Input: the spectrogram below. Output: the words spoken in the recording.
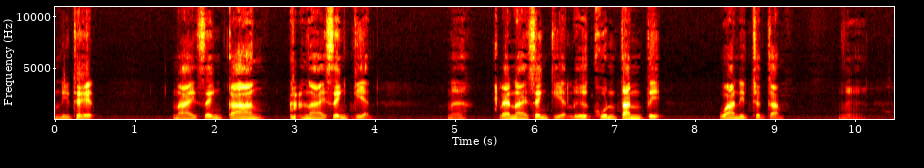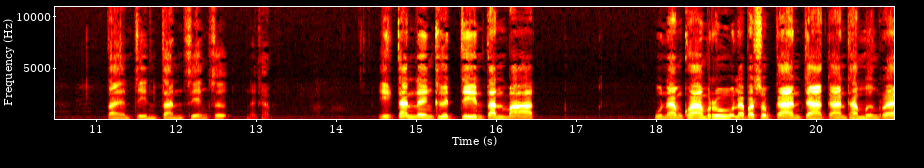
รนิเทศ นายเส้งกลาง นายเส้งเกียรติ นะและนายเส้งเกียรติหรือขุนตันติวานิชกรรมนะตันจีนตันเสียงเซอนะครับ อีกท่านหนึ่งคือจีนตันบาทผู้นำความรู้และประสบการณ์จากการทำเหมืองแร่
